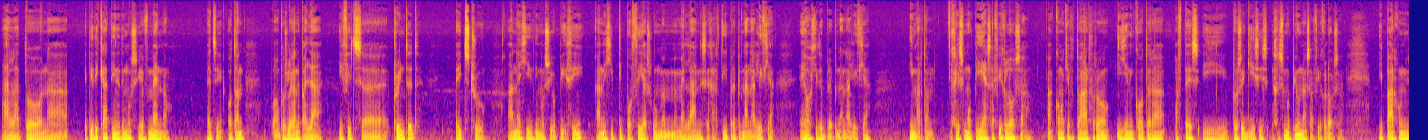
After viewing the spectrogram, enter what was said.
Αλλά το να, επειδή κάτι είναι δημοσιευμένο, έτσι, όταν, όπως λέγανε παλιά, if it's uh, printed, it's true. Αν έχει δημοσιοποιηθεί, αν έχει τυπωθεί ας πούμε με μελάνι σε χαρτί, πρέπει να είναι αλήθεια. Ε, όχι, δεν πρέπει να είναι αλήθεια ήμαρτον. Χρησιμοποιεί ασαφή γλώσσα. Ακόμα και αυτό το άρθρο ή γενικότερα αυτές οι προσεγγίσεις χρησιμοποιούν ασαφή γλώσσα. Υπάρχουν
